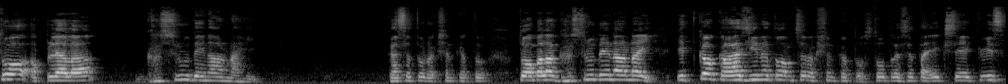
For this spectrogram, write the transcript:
तो आपल्याला घसरू देणार नाही. कसं तो रक्षण करतो. तो आम्हाला घसरू देणार नाही. इतकं काळजीनं तो आमचं रक्षण करतो. स्तोत्रसेता एकशे एकवीस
